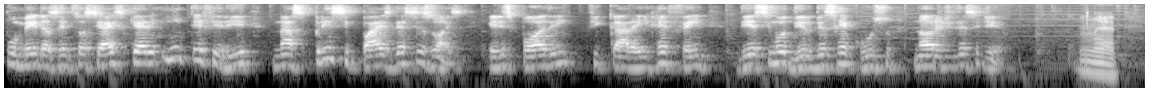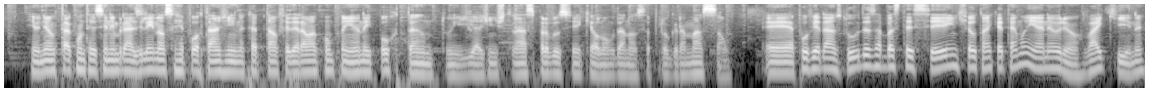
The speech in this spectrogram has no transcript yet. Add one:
por meio das redes sociais, querem interferir nas principais decisões. Eles podem ficar aí refém desse modelo, desse recurso na hora de decidir. É. Reunião que está acontecendo em Brasília e nossa reportagem na capital federal acompanhando aí, portanto, e a gente traz para você aqui ao longo da nossa programação. É, por via das dúvidas, abastecer e encher o tanque até amanhã, né, Orion? Vai que, né?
